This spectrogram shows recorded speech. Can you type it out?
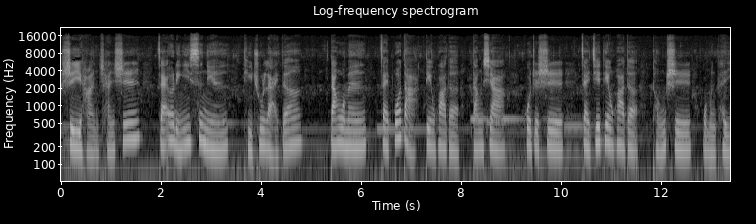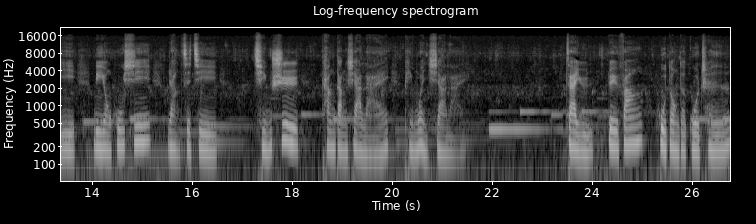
释义涵禅师在二零一四年提出来的。当我们在拨打电话的当下，或者是在接电话的同时，我们可以利用呼吸，让自己情绪康荡下来、平稳下来。在与对方互动的过程，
